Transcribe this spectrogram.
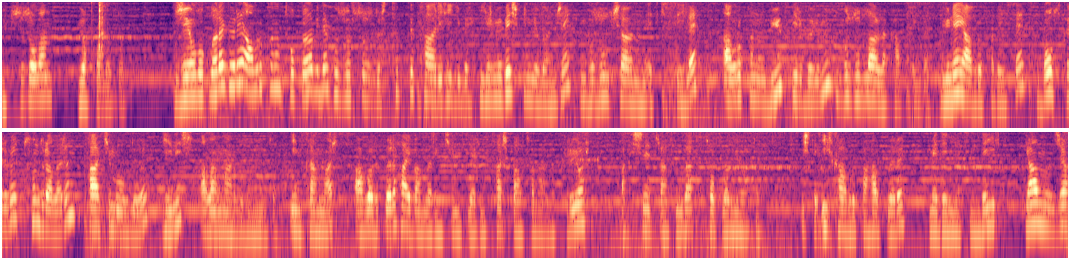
güçsüz olan yok olurdu. Jeologlara göre Avrupa'nın toprağı bile huzursuzdur. Tıpkı tarihi gibi 25 bin yıl önce buzul çağının etkisiyle Avrupa'nın büyük bir bölümü buzullarla kaplıydı. Güney Avrupa'da ise bozkır ve tundraların hakim olduğu geniş alanlar bulunuyordu. İnsanlar avladıkları hayvanların kemiklerini taş baltalarla kırıyor, ateşin etrafında toplanıyordu. İşte ilk Avrupa halkları medeniyetin değil, yalnızca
